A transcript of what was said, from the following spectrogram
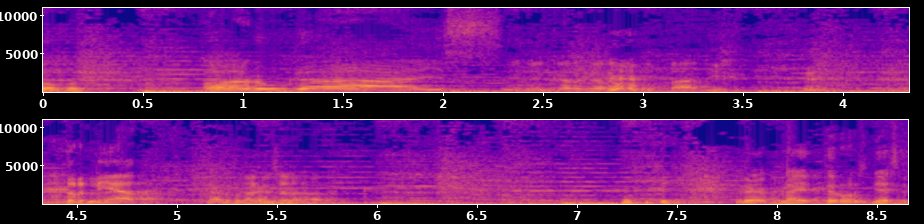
Fokus. Aduh guys, ini gara-gara itu tadi. Terniat. Karena-. Reply terus dia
